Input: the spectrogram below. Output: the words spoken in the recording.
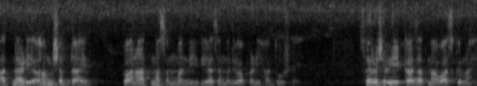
आत्म्यासाठी अहम शब्द आहे. तो अनात्मा संबंधी देहसंबंधी वापरणे हा दोष आहे. सर्व शरीर एकाच आत्मा वास करून आहे.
